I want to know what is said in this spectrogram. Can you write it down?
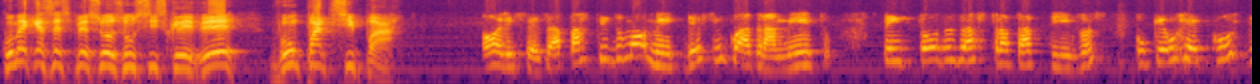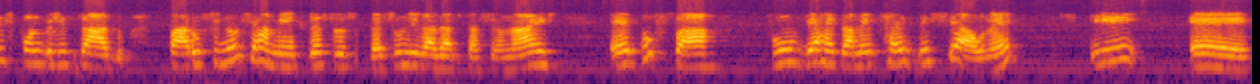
como é que essas pessoas vão se inscrever, vão participar? Olha, César, a partir do momento desse enquadramento, tem todas as tratativas, porque o recurso disponibilizado para o financiamento dessas, dessas unidades habitacionais é do FAR, Fundo de Arrendamento Residencial, né? E é,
